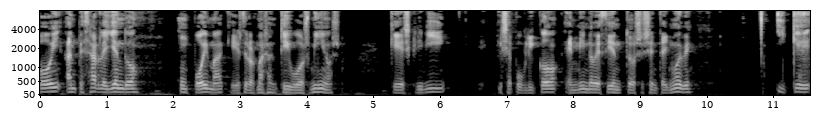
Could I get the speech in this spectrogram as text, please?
Voy a empezar leyendo un poema que es de los más antiguos míos, que escribí y se publicó en 1969 y que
